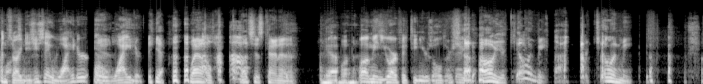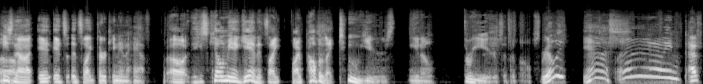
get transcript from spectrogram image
I'm sorry, did you say wider or yeah. wider? Yeah. Well, let's just kind of. Yeah. Well, I mean, you are 15 years older. So. oh, you're killing me. You're killing me. he's uh, not. It, it's it's like 13 and a half. Oh, he's killing me again. It's like, like probably like two years, you know, three years at the most. Really? Yes. Well, I mean, I've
